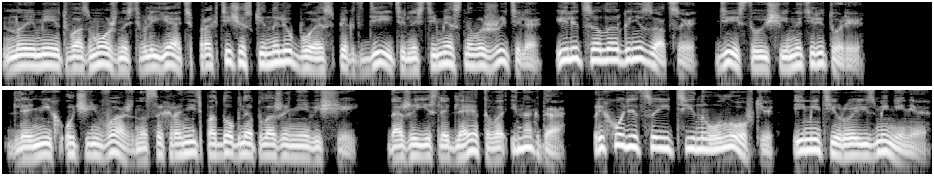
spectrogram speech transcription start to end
но имеют возможность влиять практически на любой аспект деятельности местного жителя или целой организации, действующей на территории. Для них очень важно сохранить подобное положение вещей, даже если для этого иногда приходится идти на уловки, имитируя изменения.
